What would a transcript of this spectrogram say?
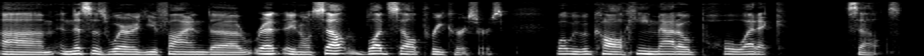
um, and this is where you find uh, red, you know, cell blood cell precursors, what we would call hematopoietic cells.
